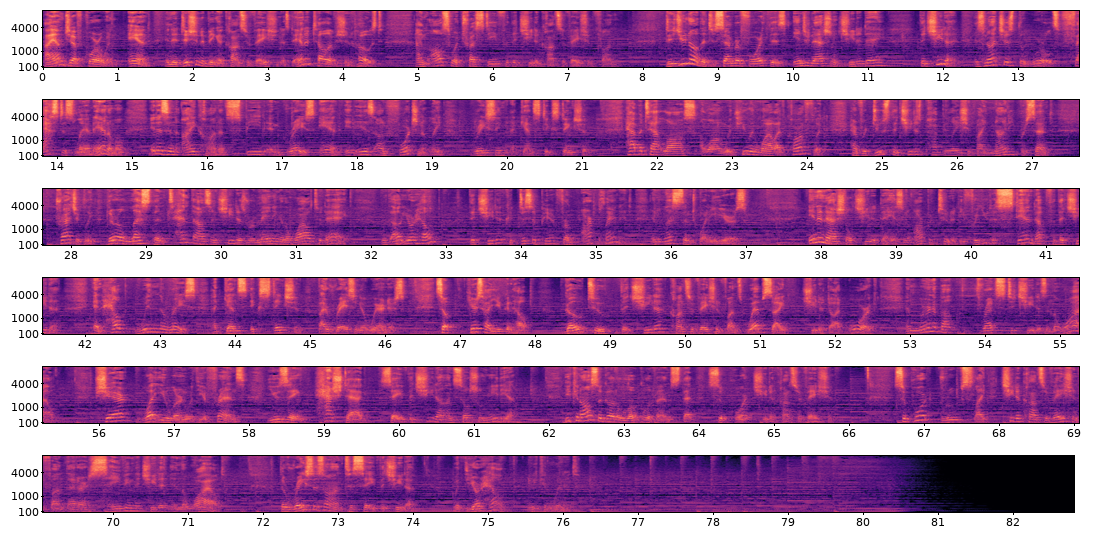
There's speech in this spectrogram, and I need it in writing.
Hi, I'm Jeff Corwin, and in addition to being a conservationist and a television host, I'm also a trustee for the Cheetah Conservation Fund. Did you know that December 4th is International Cheetah Day? The cheetah is not just the world's fastest land animal, it is an icon of speed and grace, and it is unfortunately racing against extinction. Habitat loss, along with human wildlife conflict, have reduced the cheetah's population by 90%. Tragically, there are less than 10,000 cheetahs remaining in the wild today. Without your help, the cheetah could disappear from our planet in less than 20 years. International Cheetah Day is an opportunity for you to stand up for the cheetah and help win the race against extinction by raising awareness. So here's how you can help. Go to the Cheetah Conservation Fund's website, cheetah.org, and learn about the threats to cheetahs in the wild. Share what you learn with your friends using hashtag Save the Cheetah on social media. You can also go to local events that support cheetah conservation. Support groups like Cheetah Conservation Fund that are saving the cheetah in the wild. The race is on to save the cheetah. With your help, we can win it.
